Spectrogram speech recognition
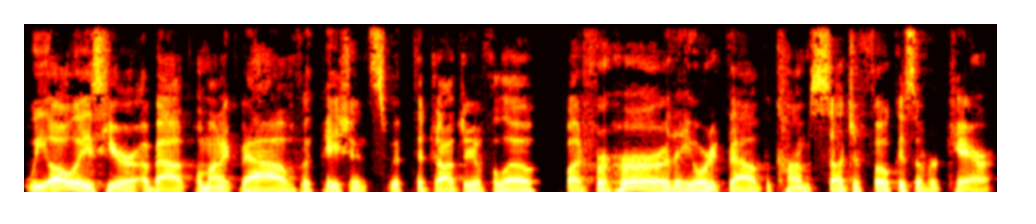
We always hear about pulmonic valve with patients with tetralogy Fallot, but for her, the aortic valve becomes such a focus of her care.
